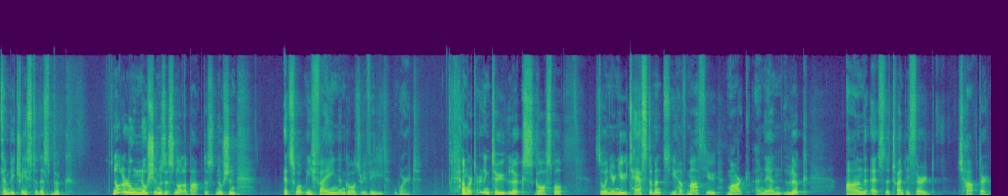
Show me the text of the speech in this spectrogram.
can be traced to this book. It's not our own notions, it's not a Baptist notion, it's what we find in God's revealed Word. And we're turning to Luke's Gospel. So in your New Testament, you have Matthew, Mark, and then Luke and it's the 23rd chapter.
